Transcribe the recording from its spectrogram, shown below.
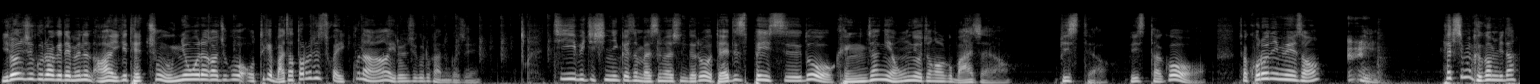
이런 식으로 하게 되면은 아 이게 대충 응용을 해가지고 어떻게 맞아 떨어질 수가 있구나 이런 식으로 가는 거지. TBGC님께서 말씀하신 대로 데드 스페이스도 굉장히 영웅 여정하고 맞아요. 비슷해요. 비슷하고 자 그런 의미에서 핵심은 그겁니다.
